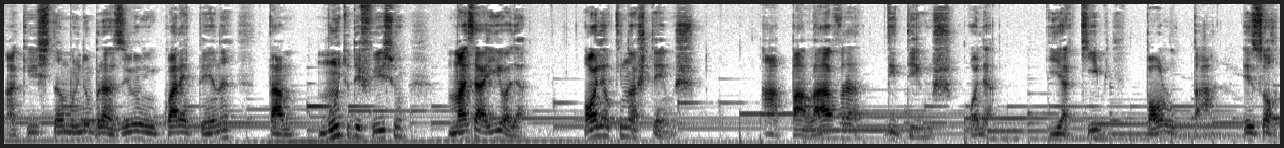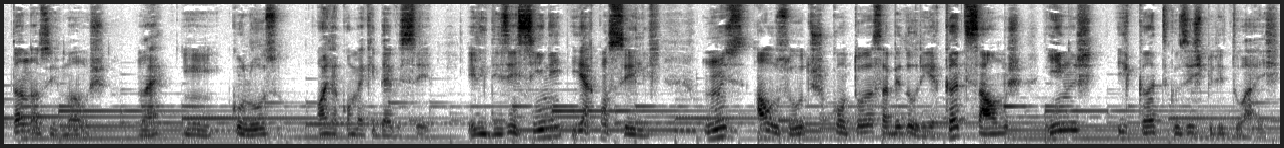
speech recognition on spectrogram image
Aqui estamos no Brasil em quarentena, tá muito difícil, mas aí, olha, olha o que nós temos. A palavra de Deus. Olha, e aqui Paulo tá exortando aos irmãos, não é? Em Colosso, olha como é que deve ser. Ele diz: ensine e aconselhe uns aos outros com toda a sabedoria. Cante salmos, hinos e cânticos espirituais.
